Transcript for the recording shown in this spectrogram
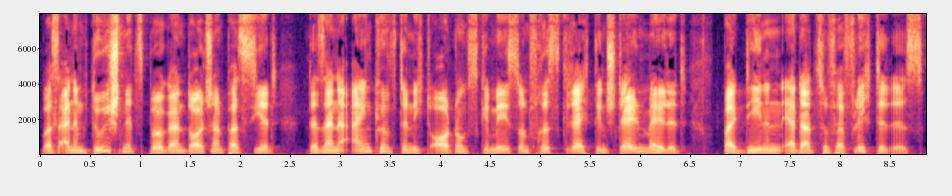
was einem Durchschnittsbürger in Deutschland passiert, der seine Einkünfte nicht ordnungsgemäß und fristgerecht den Stellen meldet, bei denen er dazu verpflichtet ist.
